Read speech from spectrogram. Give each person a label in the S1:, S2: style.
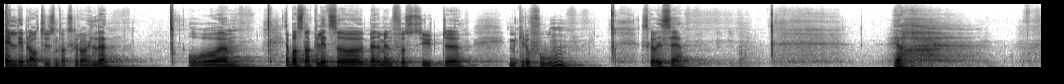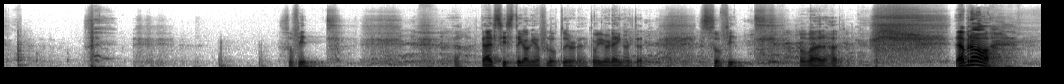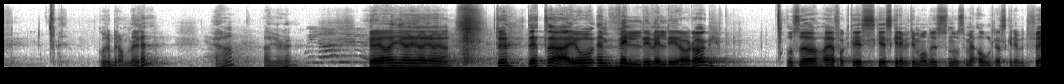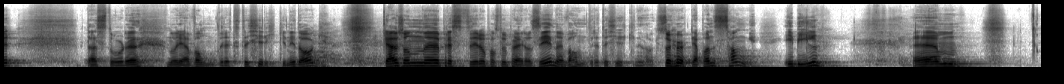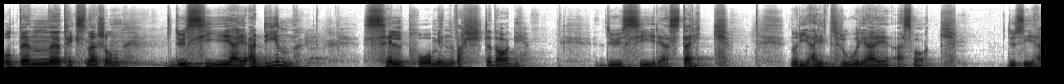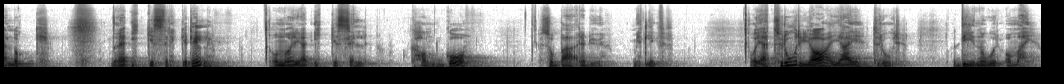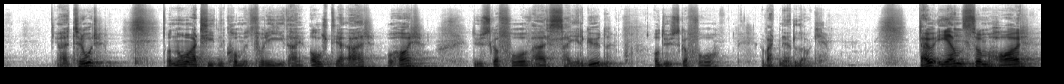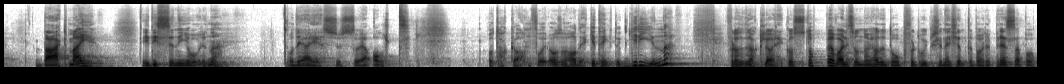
S1: Veldig bra. Tusen takk skal du ha, Hilde. Og um, jeg bare snakker litt, så Benjamin får styrt uh, mikrofonen. Skal vi se Ja Så fint. Ja, det er siste gang jeg får lov til å gjøre det. Kan vi gjøre det en gang til? Så fint å være her. Det er bra. Går det bra med dere? Ja, hva gjør det? Ja, ja, ja, ja, ja. Du, dette er jo en veldig, veldig rar dag. Og så har jeg faktisk skrevet i manus noe som jeg aldri har skrevet før. Der står det 'Når jeg vandret til kirken i dag'. Det er jo sånn eh, prester og pastor pleier å si når jeg vandret til kirken i dag. Så hørte jeg på en sang i bilen. Um, og den eh, teksten er sånn Du sier jeg er din, selv på min verste dag. Du sier jeg er sterk, når jeg tror jeg er svak. Du sier jeg er nok, når jeg ikke strekker til, og når jeg ikke selv kan gå så bærer du mitt liv. Og jeg tror, ja, jeg tror, dine ord om meg. Ja, jeg tror, og nå er tiden kommet for å gi deg alt jeg er og har. Du skal få hver seier, Gud, og du skal få hvert nederlag. Det er jo en som har båret meg i disse ni årene, og det er Jesus, og jeg har alt å takke han for. Og så hadde jeg ikke tenkt å grine. For da klarer jeg ikke å stoppe. Det var litt sånn når vi hadde dåp for to uker siden. Jeg kjente bare pressa på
